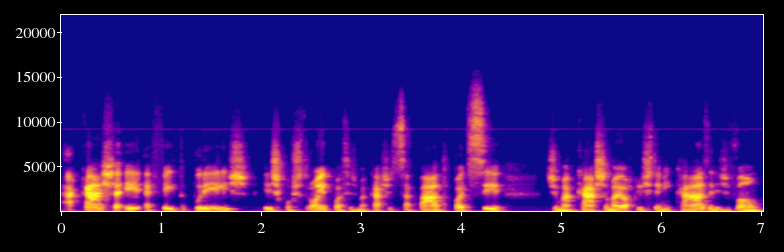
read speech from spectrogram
A caixa é, é feita por eles, eles constroem, pode ser uma caixa de sapato, pode ser de uma caixa maior que eles têm em casa, eles vão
